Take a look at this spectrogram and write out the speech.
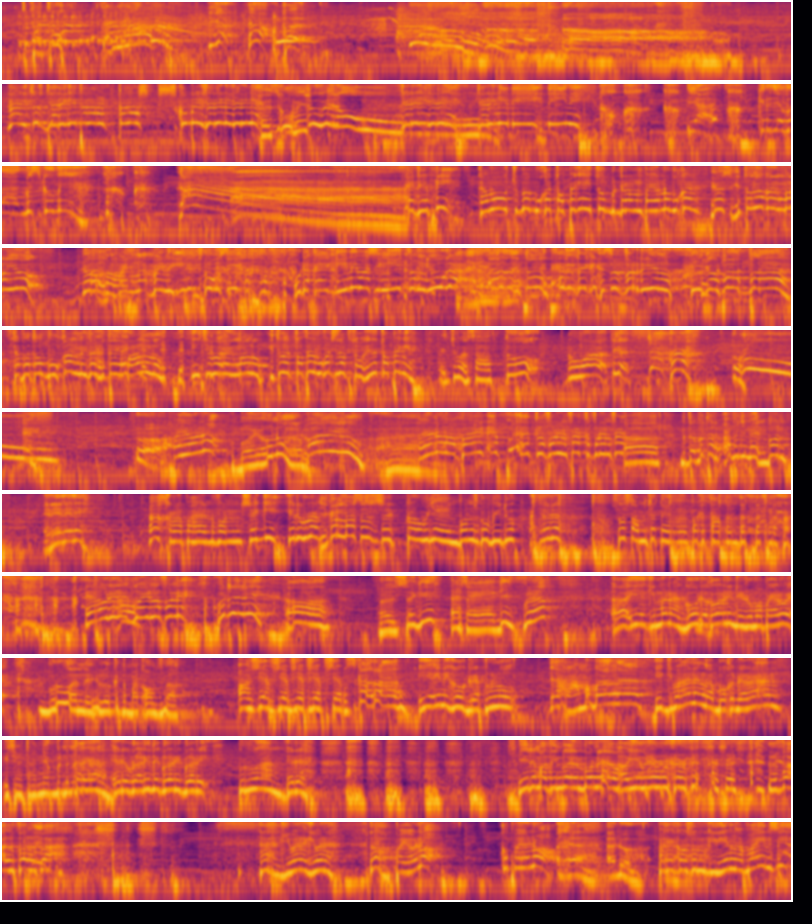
Cuma satu, dua, tiga. Cak. Hah? Uh. Pak Yono, Bayono ngapain lu? Pak Yono ngapain? Eh, eh teleponin Fred, teleponin Fred. Eh, bentar-bentar, apa punya handphone? Ini, ini, nih. Ah, kenapa handphone Segi? Ya udah buruan. Ya kan masa kau punya handphone Scooby Doo? Ya udah. Susah mencetnya pakai tangan. Ya udah deh, gue yang telepon deh. Udah nih. Ah, eh, Segi, eh Segi, Fred, Eh, iya gimana? Gue udah kelar nih di rumah Pak RW. buruan deh lu ke tempat ombak. Oh siap siap siap siap siap. Sekarang. Iya ini gue grab dulu. Ya lama banget. Ya gimana nggak bawa kendaraan? Ih, setannya bener Bentar ya. Ya udah gue lari deh gue lari gue lari. Buruan. Ya udah. Ya udah matiin dulu handphonenya. Oh iya bener bener. lupa lupa lupa. Hah gimana gimana? Loh Pak Yono. Kok Pak Yono? Eh, aduh, Pakai kostum ginian ngapain sih?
